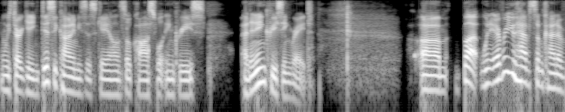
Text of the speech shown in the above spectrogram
and we start getting diseconomies of scale, and so costs will increase at an increasing rate. Um, but whenever you have some kind of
